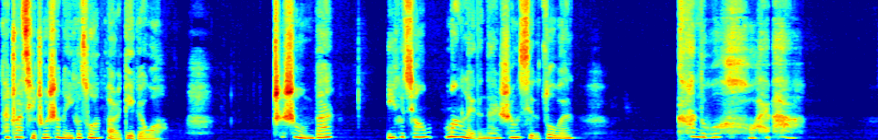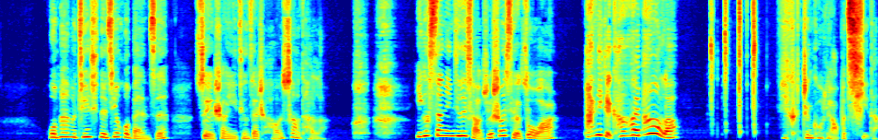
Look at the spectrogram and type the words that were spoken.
他抓起桌上的一个作文本递给我。这是我们班一个叫孟磊的男生写的作文，看得我好害怕。我漫不经心的接过本子，嘴上已经在嘲笑他了。一个三年级的小学生写的作文，把你给看害怕了，你可真够了不起的。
